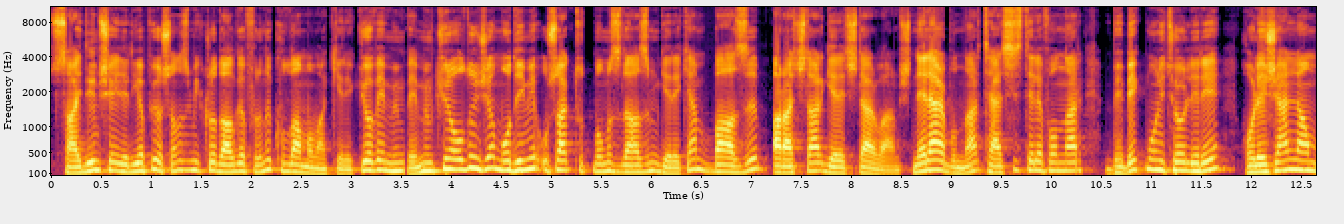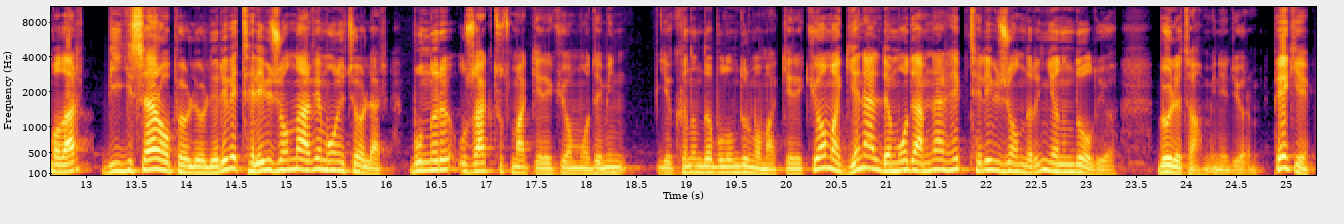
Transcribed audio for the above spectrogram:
saydığım şeyleri yapıyorsanız mikrodalga fırını kullanmamak gerekiyor ve, müm- ve mümkün olduğunca modemi uzak tutmamız lazım gereken bazı araçlar gereçler varmış. Neler bunlar? Telsiz telefonlar, bebek monitörleri, halojen lambalar, bilgisayar hoparlörleri ve televizyonlar ve monitörler. Bunları uzak tutmak gerekiyor modemin yakınında bulundurmamak gerekiyor ama genelde modemler hep televizyonların yanında oluyor. Böyle tahmin ediyorum. Peki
